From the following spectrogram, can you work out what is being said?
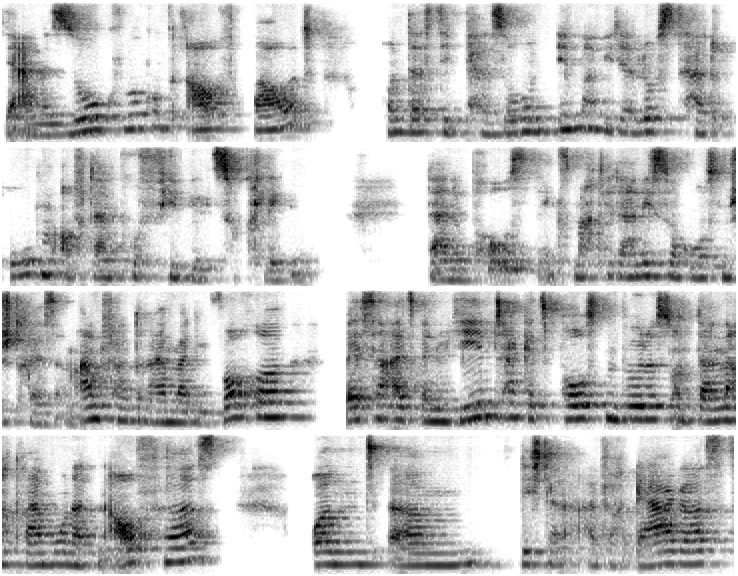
der eine Sogwirkung aufbaut und dass die Person immer wieder Lust hat, oben auf dein Profilbild zu klicken. Deine Postings, mach dir da nicht so großen Stress. Am Anfang dreimal die Woche, besser als wenn du jeden Tag jetzt posten würdest und dann nach drei Monaten aufhörst und ähm, dich dann einfach ärgerst.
